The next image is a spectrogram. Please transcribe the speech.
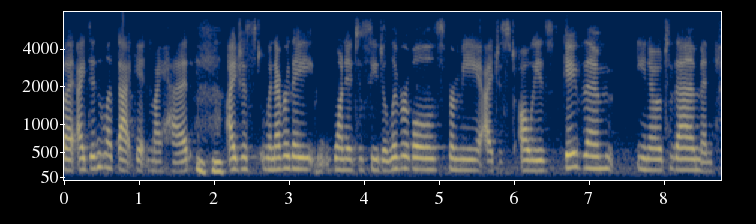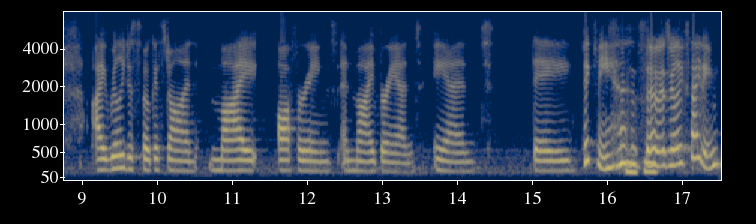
but I didn't let that get in my head. Mm-hmm. I just, whenever they wanted to see deliverables from me, I just always gave them, you know, to them. And I really just focused on my offerings and my brand. And they picked me. Mm-hmm. so it was really exciting.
